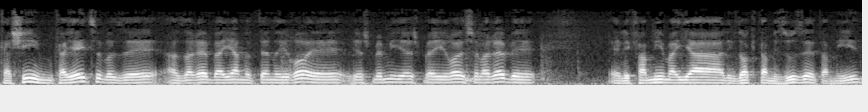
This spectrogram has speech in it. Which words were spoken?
קשים, כייצא בזה, אז הרב היה נותן אירועה, יש במי, יש באירועה של הרב, לפעמים היה לבדוק את המזוזה תמיד,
